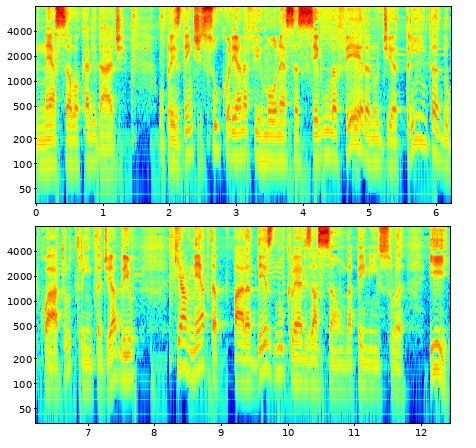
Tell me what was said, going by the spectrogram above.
nessa localidade. O presidente sul-coreano afirmou nessa segunda-feira, no dia 30 do 4, 30 de abril, que a meta para a desnuclearização da península e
